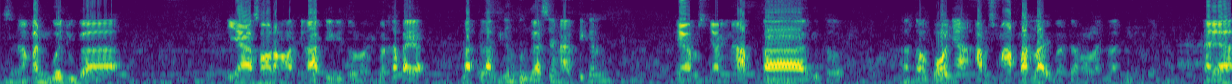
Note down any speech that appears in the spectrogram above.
Sedangkan gue juga ya seorang laki-laki gitu loh. Ibaratnya kayak laki-laki kan tugasnya nanti kan ya harus nyari nafkah gitu. Atau pokoknya harus mapan lah ibaratnya kalau laki-laki gitu. Kayak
